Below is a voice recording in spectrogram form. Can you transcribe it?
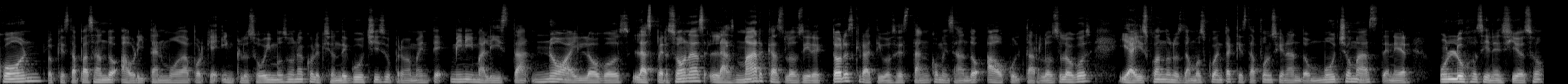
con lo que está pasando ahorita en moda, porque incluso vimos una colección de Gucci supremamente minimalista, no hay logos, las personas, las marcas, los directores creativos están comenzando a ocultar los logos y ahí es cuando nos damos cuenta que está funcionando mucho más tener un lujo silencioso,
